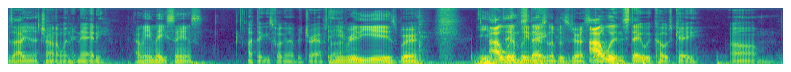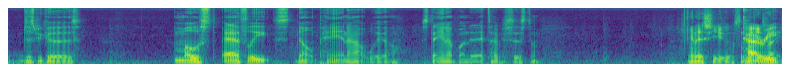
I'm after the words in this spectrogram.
Zion's trying to win a natty. I mean, it makes sense. I think he's fucking up his draft stock. He really is, bro. He's I wouldn't definitely stay- messing up his dress. I wouldn't stay with Coach K, um, just because most athletes don't pan out well staying up under that type of system. unless you Kyrie, like.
